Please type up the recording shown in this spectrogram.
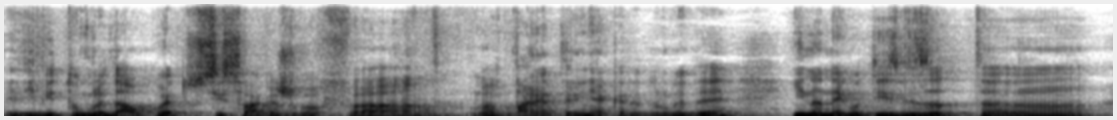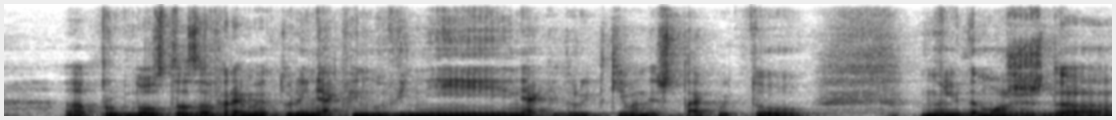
един вид огледал, което си слагаш в, в банята или някъде другаде и на него ти излизат прогнозата за времето или някакви новини, някакви други такива неща, които нали, да можеш да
